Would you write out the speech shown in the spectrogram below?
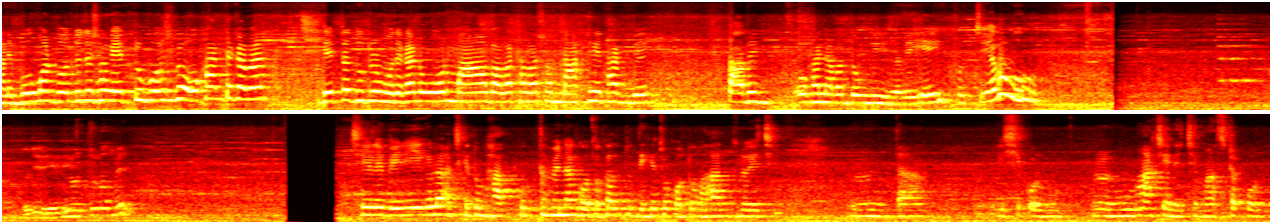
মানে বৌমার বন্ধুদের সঙ্গে একটু বসবে ওখান থেকে আবার দেড়টা দুটোর মধ্যে কারণ ওর মা বাবা ঠাবা সব না খেয়ে থাকবে তাদের ওখানে আবার দৌড়িয়ে যাবে এই হচ্ছে। এ বাবু! ছেলে বেরিয়ে গেল আজকে তো ভাত করতে হবে না গতকাল তো দেখেছ কত ভাত রয়েছে। তা ইসে করব। মাছ এনেছে মাছটা করব।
